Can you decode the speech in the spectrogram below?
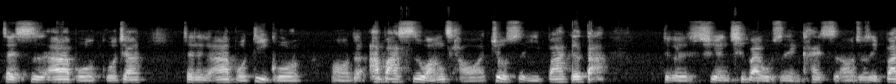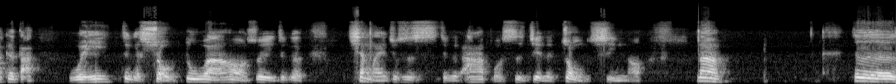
在是阿拉伯国家，在那个阿拉伯帝国哦的阿巴斯王朝啊，就是以巴格达这个西元七百五十年开始啊，就是以巴格达为这个首都啊，哈，所以这个向来就是这个阿拉伯世界的重心哦。那这个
